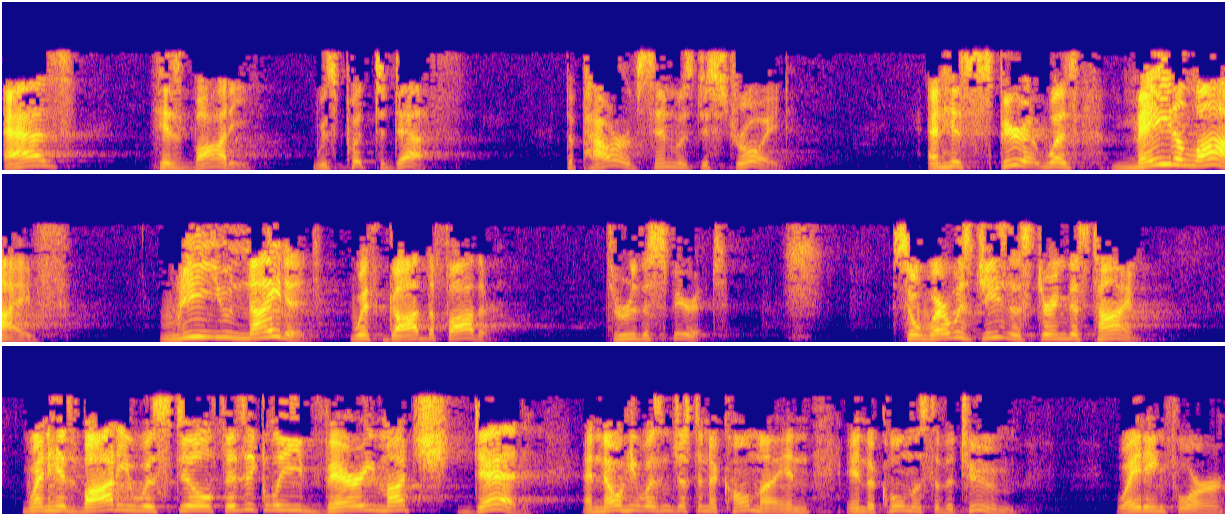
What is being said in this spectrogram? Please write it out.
As his body was put to death, the power of sin was destroyed, and his spirit was made alive, reunited with God the Father through the Spirit. So, where was Jesus during this time? when his body was still physically very much dead. And no, he wasn't just in a coma in, in the coolness of the tomb, waiting for,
